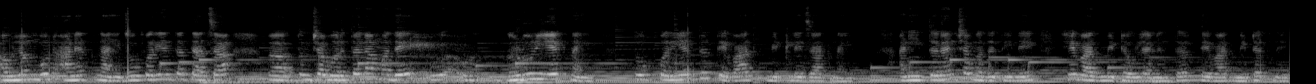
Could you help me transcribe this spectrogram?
अवलंबून आणत नाही. जोपर्यंत त्याचा तुमच्या वर्तनामध्ये घडून येत नाही तोपर्यंत ते वाद मिटले जात नाहीत. आणि इतरांच्या मदतीने हे वाद मिटवल्यानंतर ते वाद मिटत नाहीत.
